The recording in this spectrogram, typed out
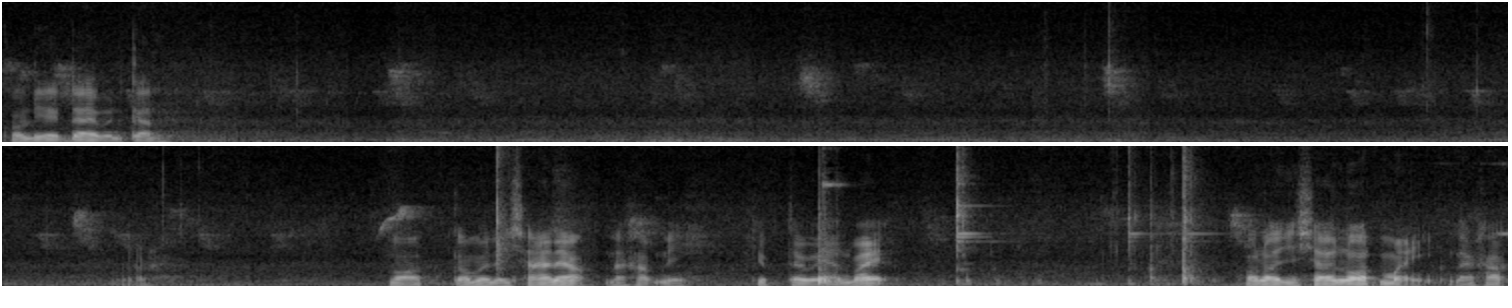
ก็เรียกได้เหมือนกัน หลอดก็ไม่ได้ใช้แล้วนะครับนี่เก็บแต่แหวนไว้เพราะเราจะใช้หลอดใหม่นะครับ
